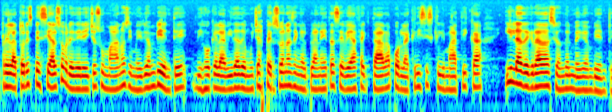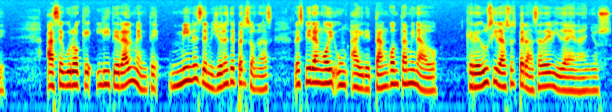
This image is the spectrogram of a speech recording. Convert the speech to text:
relator especial sobre derechos humanos y medio ambiente, dijo que la vida de muchas personas en el planeta se ve afectada por la crisis climática y la degradación del medio ambiente aseguró que literalmente miles de millones de personas respiran hoy un aire tan contaminado que reducirá su esperanza de vida en años.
